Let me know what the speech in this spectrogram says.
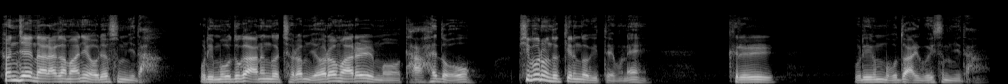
현재 나라가 많이 어렵습니다. 우리 모두가 아는 것처럼 여러 말을 뭐 다 해도 피부로 느끼는 거기 때문에 그를 우리는 모두 알고 있습니다.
